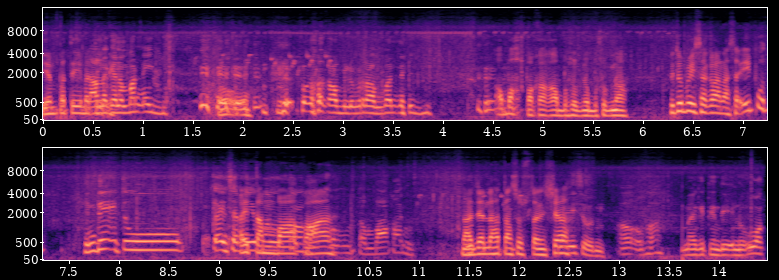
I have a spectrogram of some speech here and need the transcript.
Yan pati matigas. Lalagyan ng band-aid. Oo. Mga kabilang ram band-aid. Aba, pagkakabusog na busog na. Ito ba yung sagana sa ipot? Hindi, ito kain sa Ay, tambakan. tambak. Oo, tambakan. Nadyan lahat ng sustansya. Jason, Oo, ha? magit hindi inuuwak.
